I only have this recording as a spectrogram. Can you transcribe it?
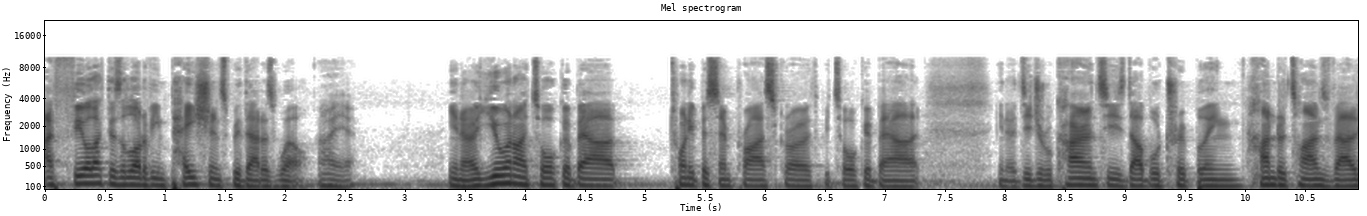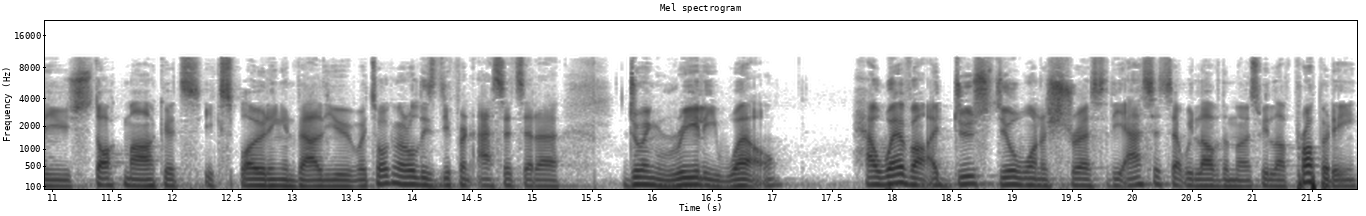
I feel like there's a lot of impatience with that as well. Oh, yeah. You know, you and I talk about 20% price growth. We talk about, you know, digital currencies double, tripling, 100 times value, stock markets exploding in value. We're talking about all these different assets that are doing really well. However, I do still want to stress the assets that we love the most. We love property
